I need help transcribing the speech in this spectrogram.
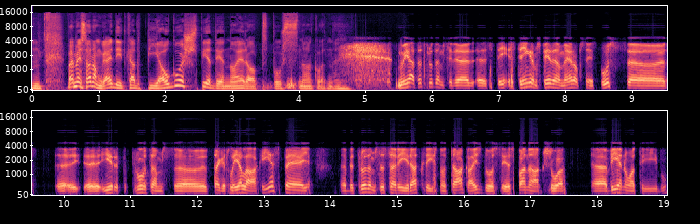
Mm. Vai mēs varam gaidīt kādu pieaugušu spiedienu no Eiropas puses nākotnē? Nu, jā, tas, protams, ir eh, stingrams spiediens no Eiropas Savienības puses. Uh, ir, protams, uh, tagad lielāka iespēja, uh, bet, protams, tas arī ir atkarīgs no tā, kā izdosies panākt šo vienotību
